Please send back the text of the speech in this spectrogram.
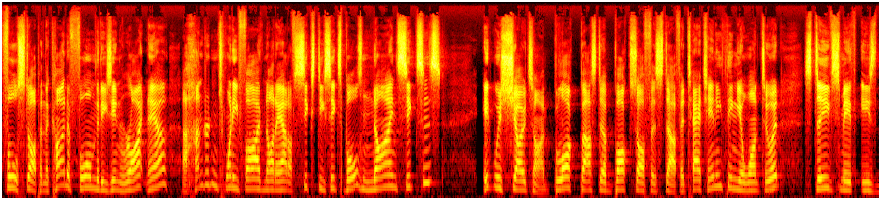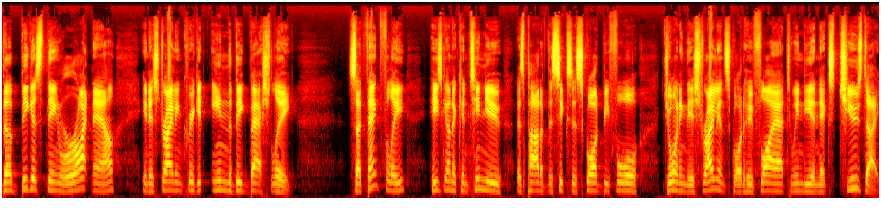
Full stop. And the kind of form that he's in right now 125 not out of 66 balls, nine sixes. It was showtime. Blockbuster box office stuff. Attach anything you want to it. Steve Smith is the biggest thing right now in Australian cricket in the Big Bash League. So thankfully, he's going to continue as part of the Sixers squad before joining the Australian squad, who fly out to India next Tuesday.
